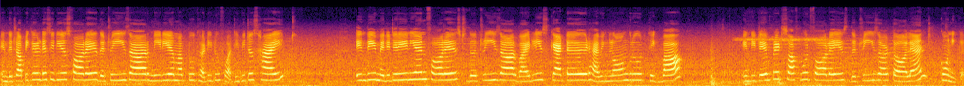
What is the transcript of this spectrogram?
In the tropical deciduous forest, the trees are medium up to 30 to 40 meters height. In the Mediterranean forest, the trees are widely scattered, having long root, thick bark. In the temperate softwood forest, the trees are tall and conical.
